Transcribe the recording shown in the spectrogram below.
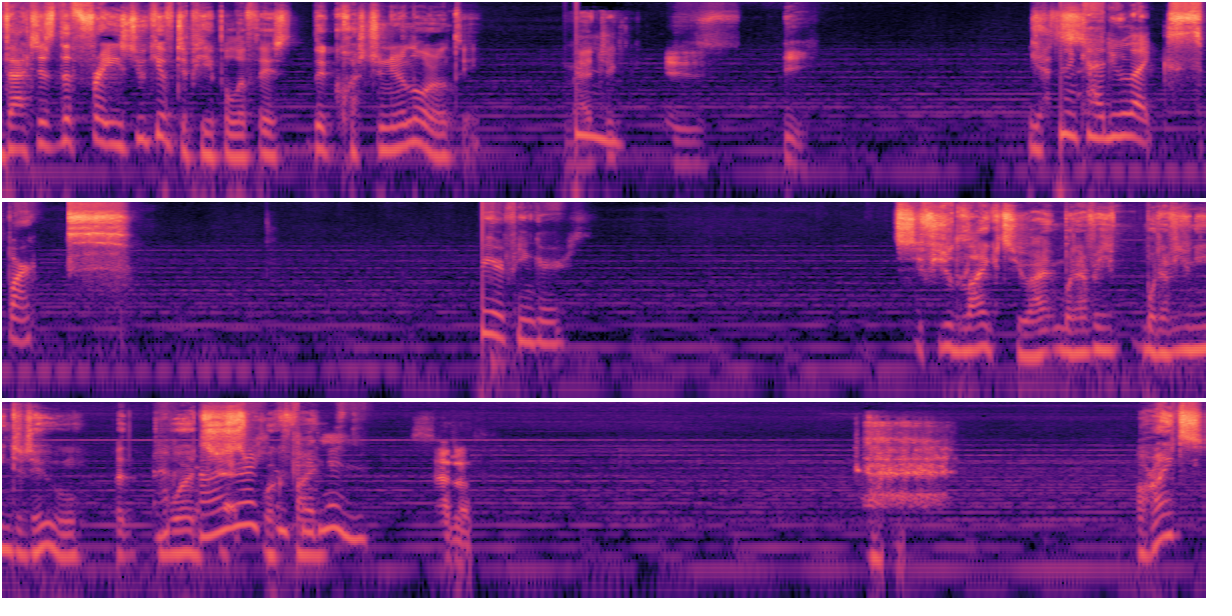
That is the phrase you give to people if they, they question your loyalty. Magic hmm. is key. Yes. Like I do like sparks. For your fingers. If you'd like to, I, whatever you, whatever you need to do, but uh, words However I just work can fine. in. Settle. All right.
